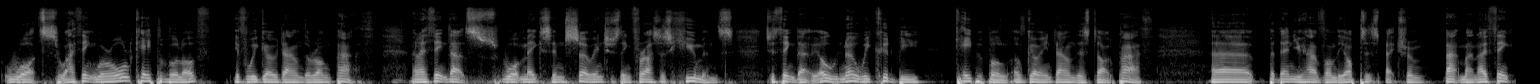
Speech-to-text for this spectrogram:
what I think we're all capable of if we go down the wrong path. And I think that's what makes him so interesting for us as humans to think that, oh no, we could be capable of going down this dark path. Uh, but then you have on the opposite spectrum Batman. I think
